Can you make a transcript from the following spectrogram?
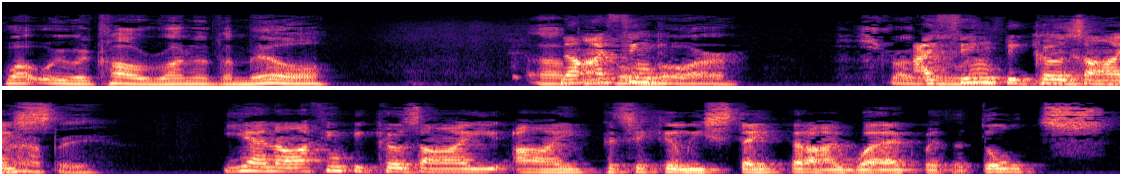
what we would call run of the mill? Uh, no, I think who are struggling. I think because I. Happy. Yeah, no, I think because I I particularly state that I work with adults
